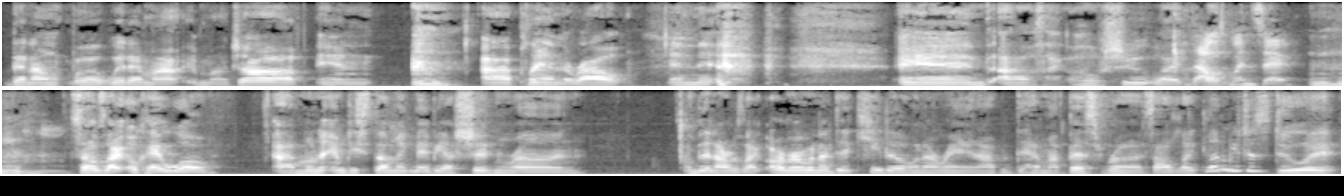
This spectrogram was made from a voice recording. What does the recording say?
that I'm uh, with at my at my job, and I plan the route, and then and I was like, oh shoot, like That was Wednesday. mm-hmm so I was like, okay, well, I'm on an empty stomach. Maybe I shouldn't run. And then I was like, I remember when I did keto and I ran, I had my best run. So I was like, let me just do it.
